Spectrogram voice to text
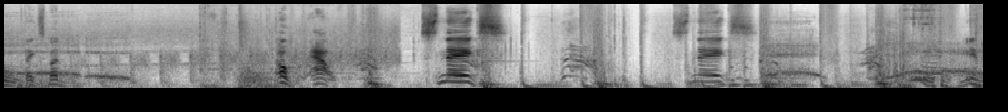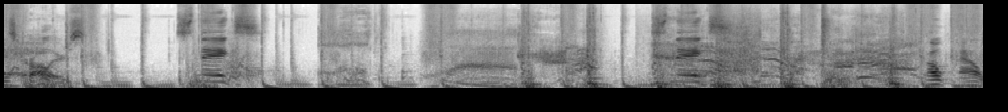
Oh, thanks, bud. Oh, ow! Snakes! Snakes! Ooh, man, these crawlers. Snakes! Snakes! Oh, ow.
